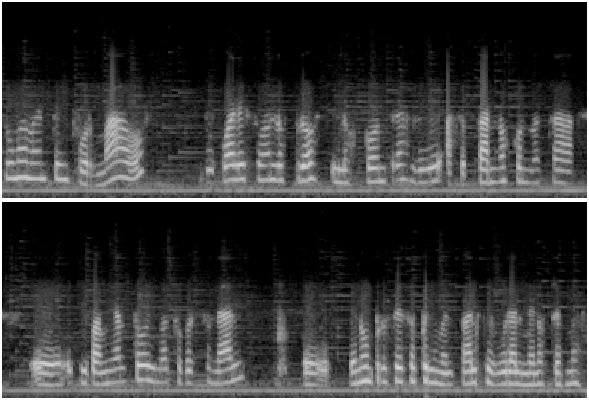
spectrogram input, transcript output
sumamente informados de cuáles son los pros y los contras de aceptarnos con nuestro equipamiento y nuestro personal en un proceso experimental que dura al menos tres meses.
